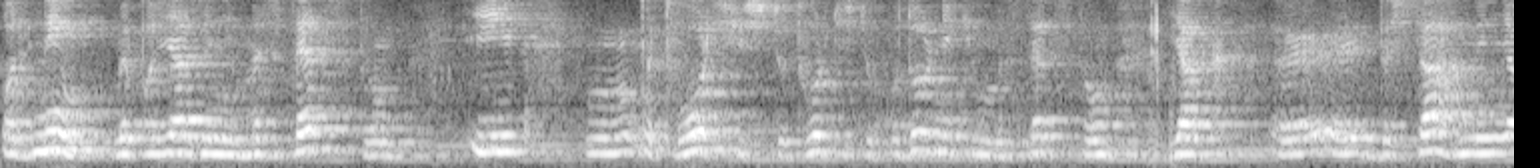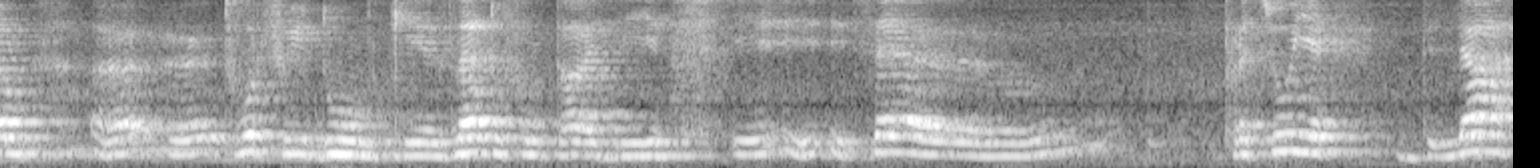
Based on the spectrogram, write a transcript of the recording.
одним. Ми пов'язані мистецтвом і творчістю, творчістю художників, мистецтвом як е, е, досягненням творчої думки, злету фантазії. І, і, і це е, працює для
